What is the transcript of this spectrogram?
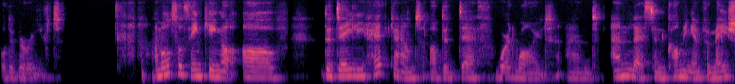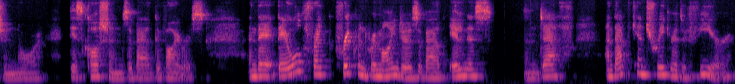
for the bereaved. I'm also thinking of the daily headcount of the death worldwide and endless incoming information or discussions about the virus. And they, they're all fre- frequent reminders about illness and death, and that can trigger the fear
